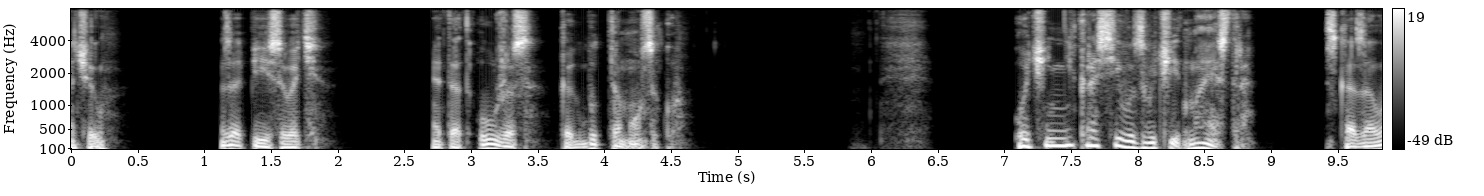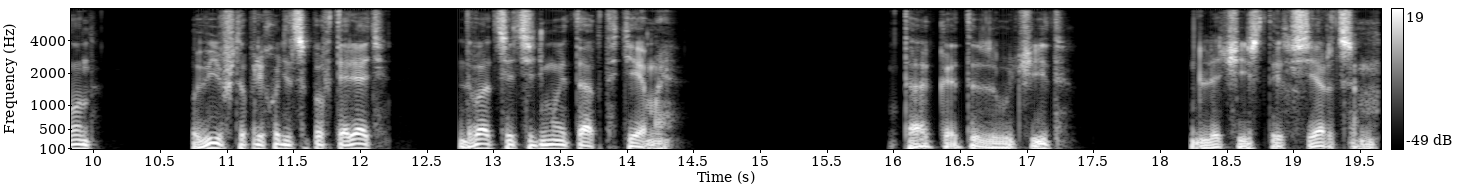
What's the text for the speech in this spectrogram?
начал записывать этот ужас, как будто музыку. «Очень некрасиво звучит, маэстро», — сказал он, увидев, что приходится повторять двадцать седьмой такт темы. «Так это звучит для чистых сердцем».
